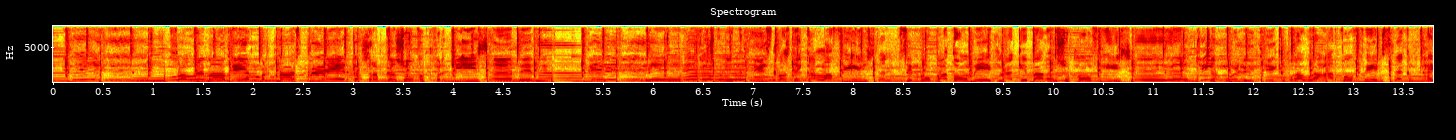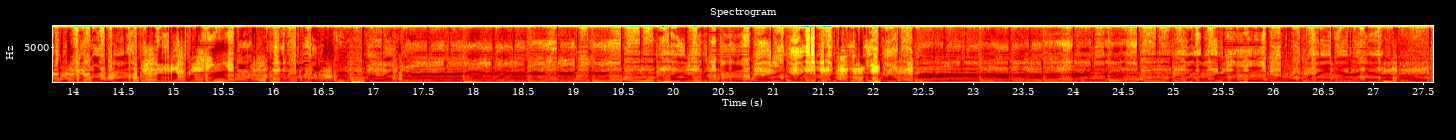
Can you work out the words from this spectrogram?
غير كنشرب كنشوفك في الكيسان بيبي خرجوني كريس بلاصتك على فيسن زين بوباطوميك معاكي باغي نشوف مون فيس. إيه، إيه. جا والديك بغاو يعرفو فين. ساكن تحيت شنو كندير؟ كنصرف وسط العديس. ساكن قلبي شاف هو فايون بحال كيريكو على ودك ما استرجع كومبا لوفيني ما بيبي بو لوفيني غنديرو فوضى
